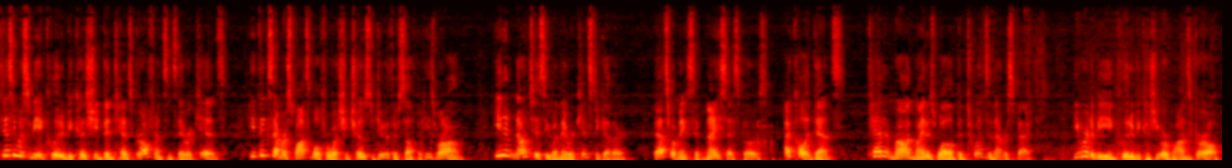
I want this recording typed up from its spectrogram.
Tissy was to be included because she'd been Ted's girlfriend since they were kids. He thinks I'm responsible for what she chose to do with herself, but he's wrong. He didn't know Tissy when they were kids together. That's what makes him nice, I suppose. I call it dense. Ted and Ron might as well have been twins in that respect. You were to be included because you were Ron's girl.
